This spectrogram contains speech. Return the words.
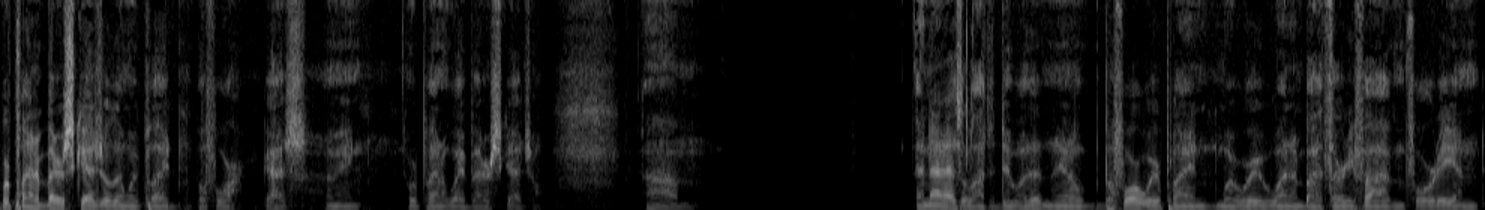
we're playing a better schedule than we played before, guys. I mean, we're playing a way better schedule. Um, and that has a lot to do with it. And, you know, before we were playing where we were winning by 35 and 40, and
